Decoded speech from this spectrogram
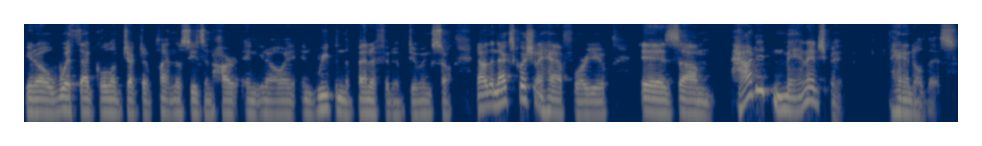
you know, with that goal and objective, planting those seeds in heart, and you know, and, and reaping the benefit of doing so. Now, the next question I have for you is, um, how did management handle this?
